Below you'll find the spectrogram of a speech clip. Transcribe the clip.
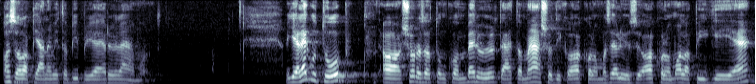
az alapján, amit a Biblia erről elmond. Ugye legutóbb a sorozatunkon belül, tehát a második alkalom, az előző alkalom alapigéje,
